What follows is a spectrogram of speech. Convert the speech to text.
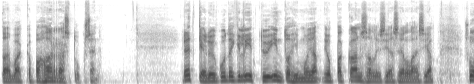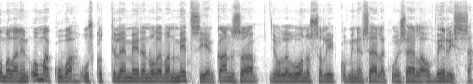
tai vaikkapa harrastuksen. Retkeilyyn kuitenkin liittyy intohimoja, jopa kansallisia sellaisia. Suomalainen omakuva uskottelee meidän olevan metsien kansaa, jolle luonnossa liikkuminen säällä kuin säällä on verissä.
